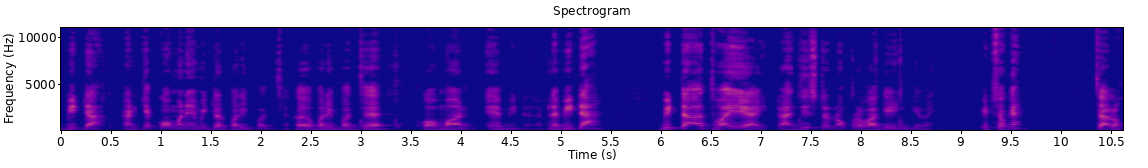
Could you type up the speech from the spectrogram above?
બીટા કારણ કે કોમન એમીટર પરિપથ છે. કયો પરિપથ છે? કોમન એમીટર એટલે બીટા બીટા અથવા એઆઈ ટ્રાન્ઝિસ્ટરનો પ્રવાહ ગેઇન કહેવાય. ઇટ્સ ઓકે ચાલો,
